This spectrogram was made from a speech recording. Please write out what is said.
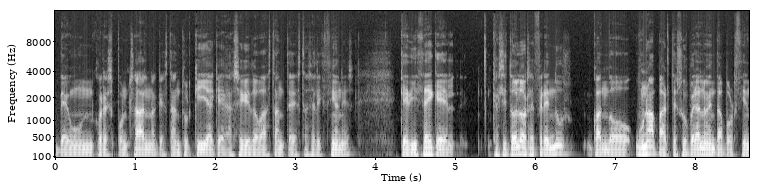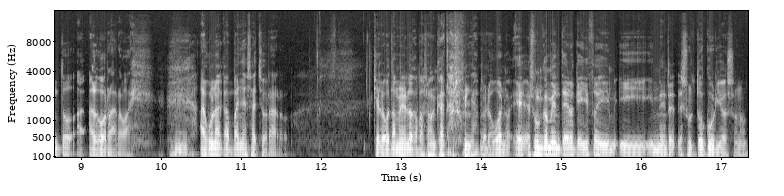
de un corresponsal ¿no? que está en Turquía, que ha seguido bastante estas elecciones, que dice que el- casi todos los referéndums, cuando una parte supera el 90%, a- algo raro hay. Alguna campaña se ha hecho raro. Que luego también es lo que ha pasado en Cataluña, pero bueno, es un comentario que hizo y, y- y me re- resultó curioso, ¿no?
